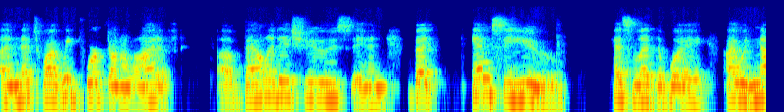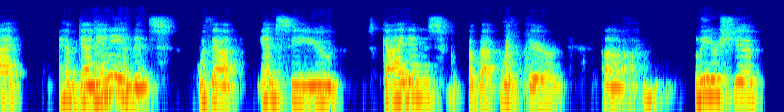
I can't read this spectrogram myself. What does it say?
and that's why we've worked on a lot of uh, ballot issues and but MCU has led the way. I would not have done any of this without MCU guidance about with their uh, leadership,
